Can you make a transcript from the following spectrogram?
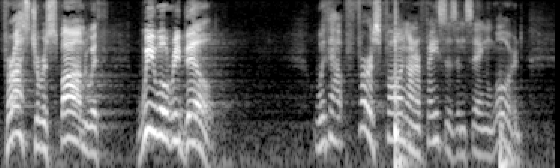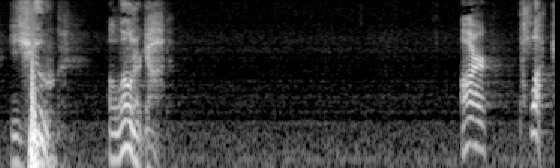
for us to respond with, We will rebuild, without first falling on our faces and saying, Lord, you alone are God. Our pluck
